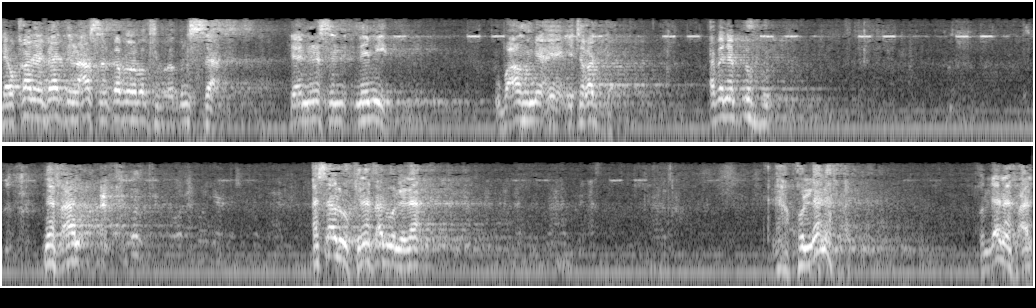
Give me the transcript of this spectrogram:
لو قال بادن العصر قبل الوقت بنص ساعة لأن الناس نايمين وبعضهم يتغدى. أبنبههم نفعل؟ أسألك نفعل ولا لا لا قل لا نفعل. قل لا نفعل.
